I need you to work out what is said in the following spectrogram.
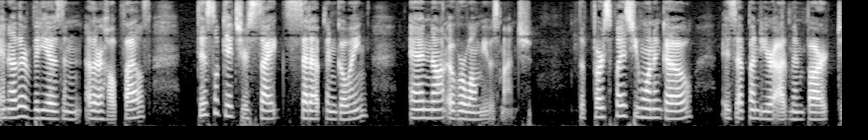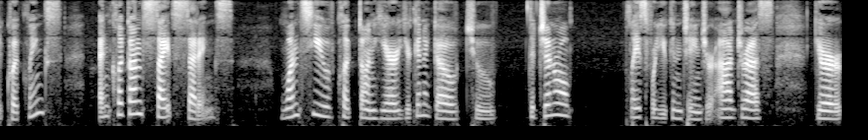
in other videos and other help files. This will get your site set up and going and not overwhelm you as much. The first place you want to go is up under your admin bar to quick links and click on site settings. Once you've clicked on here, you're going to go to the general place where you can change your address, your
